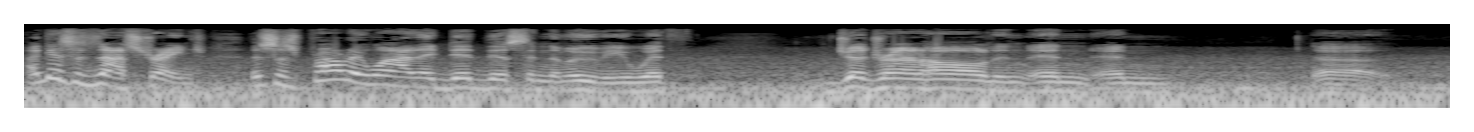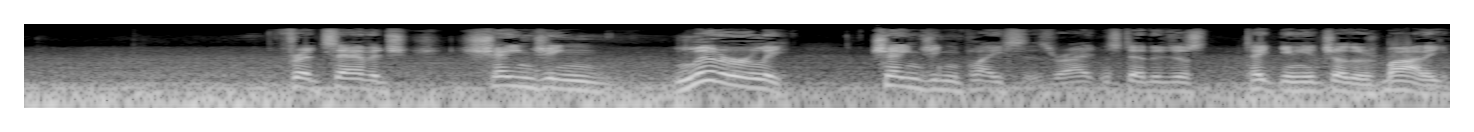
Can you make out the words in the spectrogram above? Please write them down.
I guess it's not strange. This is probably why they did this in the movie with Judge Reinhold and and, and uh, Fred Savage changing, literally changing places, right? Instead of just taking each other's body.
